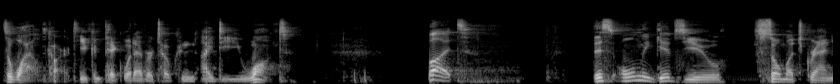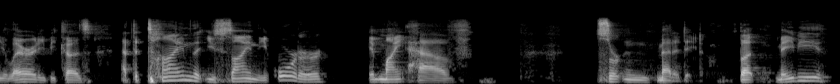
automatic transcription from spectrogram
it's a wildcard. You can pick whatever token ID you want. But this only gives you so much granularity because at the time that you sign the order, it might have certain metadata, but maybe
